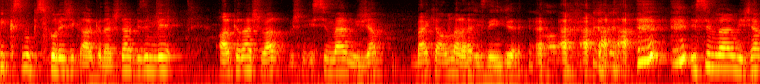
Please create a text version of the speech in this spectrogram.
bir kısmı psikolojik arkadaşlar. Bizim bir arkadaş var. Şimdi isim vermeyeceğim. Belki anlar ha izleyince. isim vermeyeceğim.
